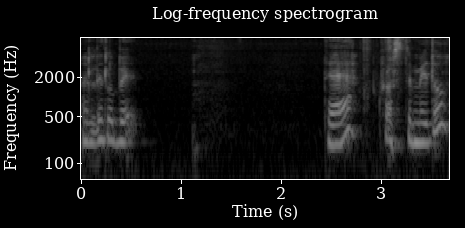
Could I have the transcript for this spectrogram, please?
a little bit there across the middle.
